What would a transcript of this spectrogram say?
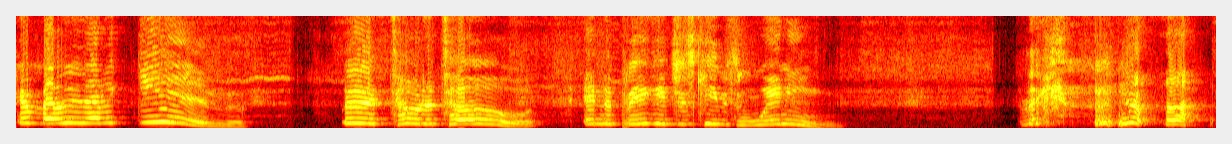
they're battling it out again. Look, toe to toe. And the bacon just keeps winning. Look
